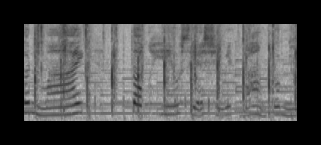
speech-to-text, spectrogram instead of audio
ต้นไม้ ตกหิวเสียชีวิตบ้างก็มี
